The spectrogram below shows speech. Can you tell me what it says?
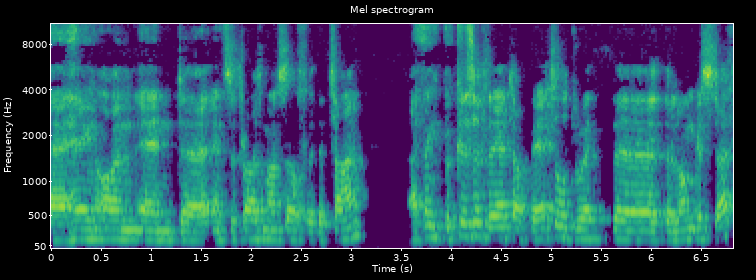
uh, hang on and uh, and surprise myself with the time. I think because of that, I've battled with the the longer stuff,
